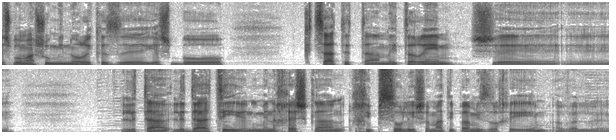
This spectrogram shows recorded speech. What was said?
יש בו משהו מינורי כזה, יש בו קצת את המיתרים ש... אה, לת... אני מנחש כאן, חיפשו להישמע טיפה מזרחיים, אבל אה,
